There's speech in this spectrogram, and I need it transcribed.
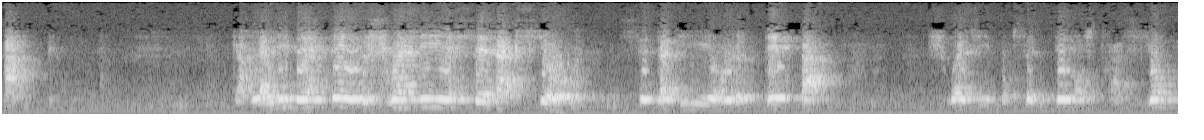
marque. Car la liberté de choisir ses actions, c'est-à-dire le départ choisi pour cette démonstration,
